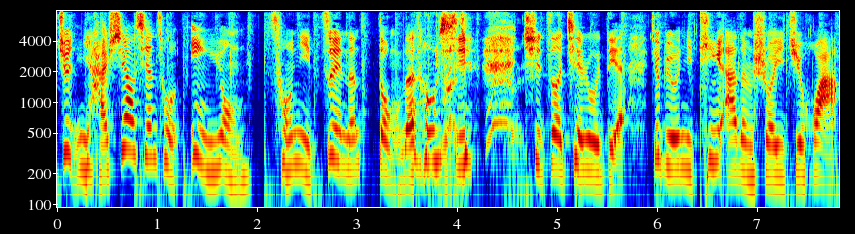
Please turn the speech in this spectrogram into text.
就你还是要先从应用，从你最能懂的东西 Right, right. 去做切入点。就比如你听 Adam 说一句话。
